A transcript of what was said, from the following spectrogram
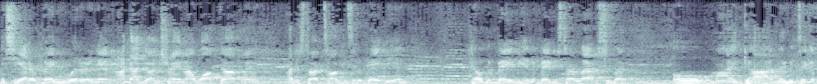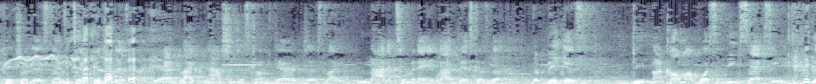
and she had her baby with her. And then I got done training. I walked up and I just started talking to the baby and held the baby, and the baby started laughing. She's like, "Oh my God, let me take a picture of this. Let me take a picture of this." And like now, she just comes there, and just like not intimidated, not this, because the the biggest. Deep, I call my voice a deep sexy. The, the,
